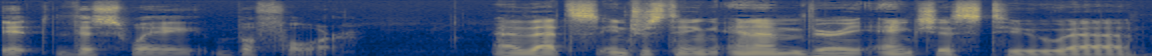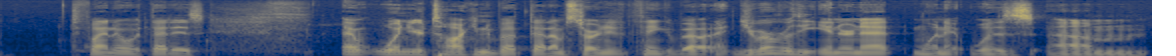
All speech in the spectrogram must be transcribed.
it this way before uh, that's interesting and i'm very anxious to uh, to find out what that is And when you're talking about that, I'm starting to think about. Do you remember the internet when it was um,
